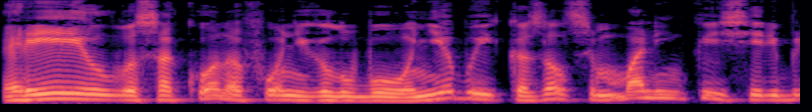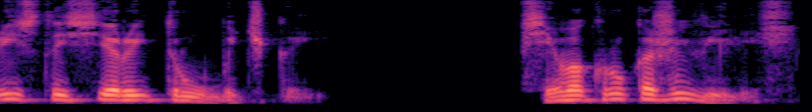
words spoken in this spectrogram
реял высоко на фоне голубого неба и казался маленькой серебристой серой трубочкой. Все вокруг оживились.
